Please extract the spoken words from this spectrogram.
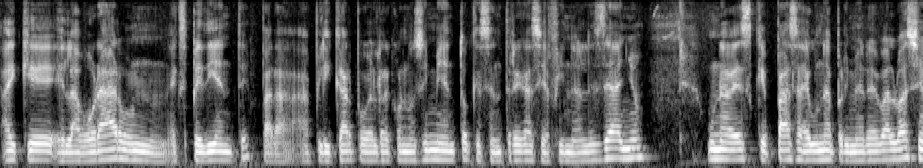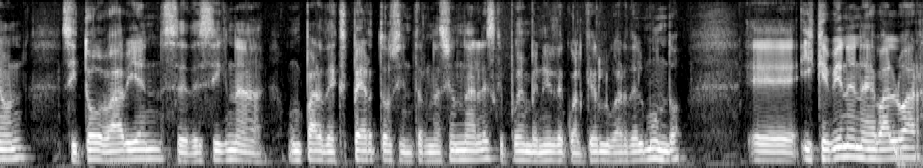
hay que elaborar un expediente para aplicar por el reconocimiento que se entrega hacia finales de año. Una vez que pasa una primera evaluación, si todo va bien, se designa un par de expertos internacionales que pueden venir de cualquier lugar del mundo eh, y que vienen a evaluar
